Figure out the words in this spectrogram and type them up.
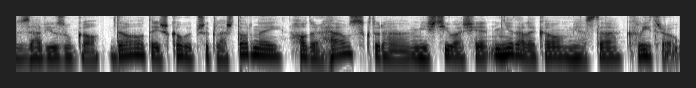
zawiózł go do tej szkoły przyklasztornej, Hodder House, która mieściła niedaleko miasta Clitheroe.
